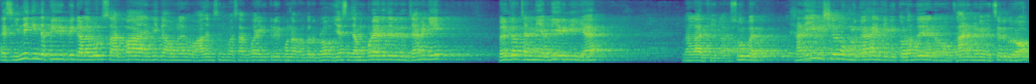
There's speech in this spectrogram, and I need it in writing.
எஸ் இன்னைக்கு இந்த பிவிபி கலரூர் சார்பாக இன்னைக்கு அவங்க மாதன் சினிமா சார்பாக இன்டர்வியூ பண்ண வந்திருக்கிறோம். எஸ் நம்ம கூட இணைஞ்சிருக்கிற ஜனனி. வெல்கம் ஜனனி. எப்படி இருக்கீங்க? நல்லா இருக்கீங்களா? சூப்பர் நிறைய விஷயம் உங்களுக்காக இன்னைக்கு தொடர்ந்து நம்ம பிளான் பண்ணி வச்சிருக்கிறோம்.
